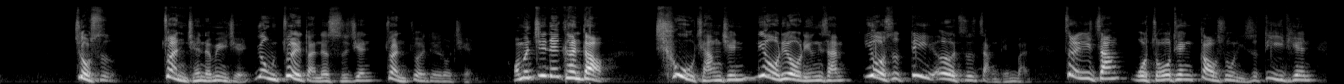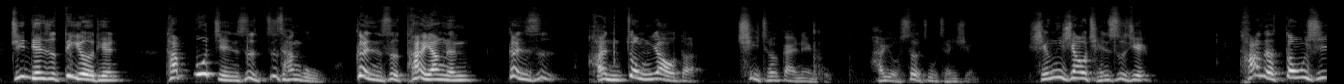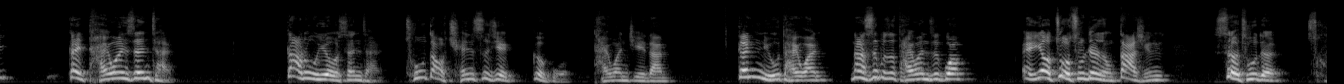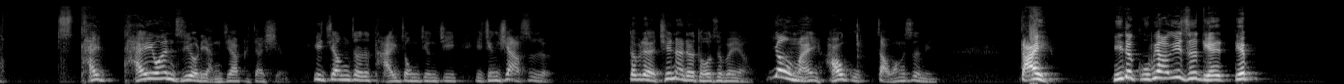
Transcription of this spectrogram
就是赚钱的秘诀，用最短的时间赚最多的钱。我们今天看到促强金六六零三又是第二只涨停板，这一张我昨天告诉你是第一天，今天是第二天。它不仅是资产股，更是太阳能，更是很重要的汽车概念股，还有射出成型，行销全世界。它的东西在台湾生产，大陆也有生产。出到全世界各国，台湾接单，跟牛台湾，那是不是台湾之光？哎，要做出那种大型射出的，台台湾只有两家比较行，一家就是台中经济已经下市了，对不对？亲爱的投资朋友，要买好股找黄世明，来，你的股票一直跌跌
